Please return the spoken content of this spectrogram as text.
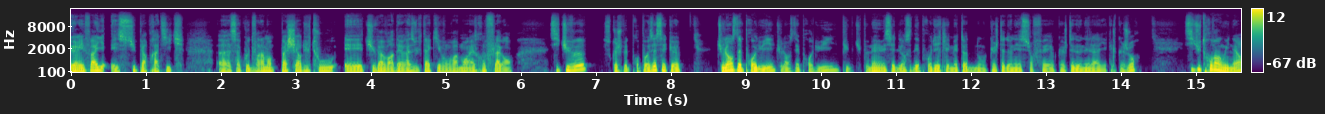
Urify est super pratique, heu, ça coûte vraiment pas cher du tout et tu vas avoir des résultats qui vont vraiment être flagrants. Si tu veux, ce que je peux te proposer, c'est que tu lances des produits, tu lances des produits, puis tu peux même essayer de lancer des produits avec les méthodes que je t'ai données sur que je donné là il y a quelques jours. Si tu trouves un winner,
